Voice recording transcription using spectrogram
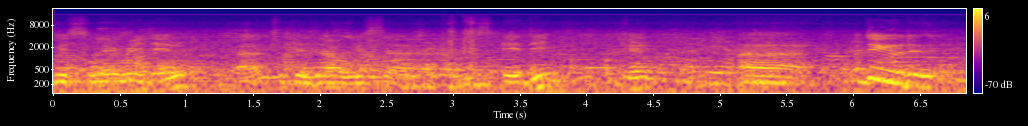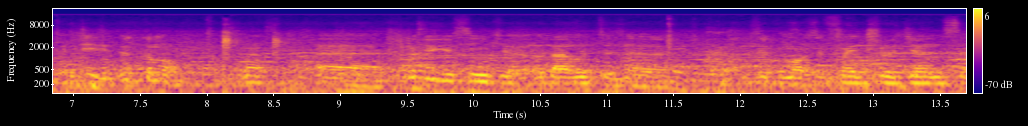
with Meridian, uh, together with, uh, with Eddie. Okay? Uh, what do you do? What do you, uh, come on. Uh, what do you think uh, about the, the, the French audience uh,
